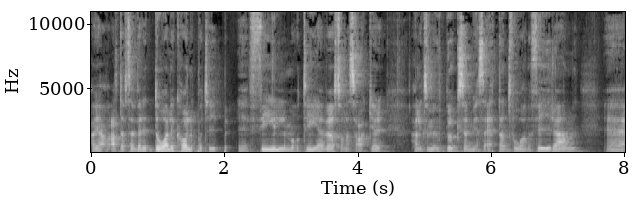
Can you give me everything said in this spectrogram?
har jag alltid haft en väldigt dålig koll på typ eh, film och tv och sådana saker. Har liksom uppvuxen med så ettan, tvåan och fyran. Eh,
